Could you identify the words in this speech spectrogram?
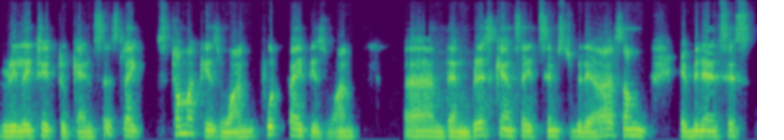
related to cancers, like stomach is one, food pipe is one. Um, then breast cancer, it seems to be there are some evidences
